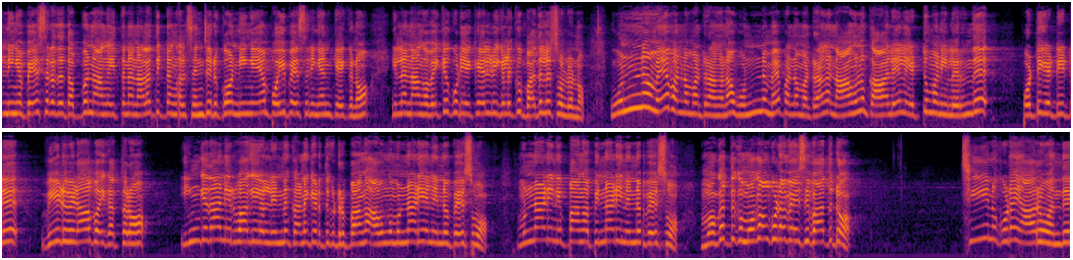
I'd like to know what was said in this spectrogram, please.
நீங்கள் பேசுகிறது தப்பு. நாங்கள் இத்தனை நலத்திட்டங்கள் செஞ்சுருக்கோம். நீங்கள் ஏன் பொய் பேசுகிறீங்கன்னு கேட்கணும் இல்லை நாங்கள் வைக்கக்கூடிய கேள்விகளுக்கு பதில் சொல்லணும். ஒன்றுமே பண்ண மாட்டாங்கன்னா ஒன்றுமே பண்ண மாட்டாங்க நாங்களும் காலையில் எட்டு மணிலேருந்து பொட்டி கட்டிட்டு வீடு வீடாக போய் கத்துறோம். இங்கதான் நிர்வாகிகள் நின்று கணக்கு எடுத்துக்கிட்டு இருப்பாங்க. அவங்க முன்னாடியே நின்று பேசுவோம். முன்னாடி நிற்பாங்க பின்னாடி நின்று பேசுவோம். முகத்துக்கு முகம் கூட பேசி பார்த்துட்டோம். சீனு கூட யாரும் வந்து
